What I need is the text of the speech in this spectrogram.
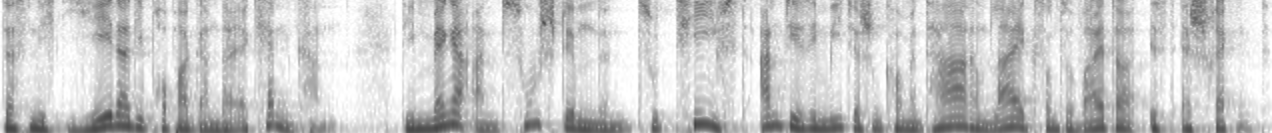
dass nicht jeder die Propaganda erkennen kann. Die Menge an zustimmenden, zutiefst antisemitischen Kommentaren, Likes und so weiter ist erschreckend.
